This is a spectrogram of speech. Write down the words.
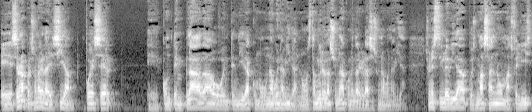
Eh, ser una persona agradecida puede ser eh, contemplada o entendida como una buena vida, ¿no? Está muy relacionada con el dar gracias a una buena vida. Es un estilo de vida pues más sano, más feliz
